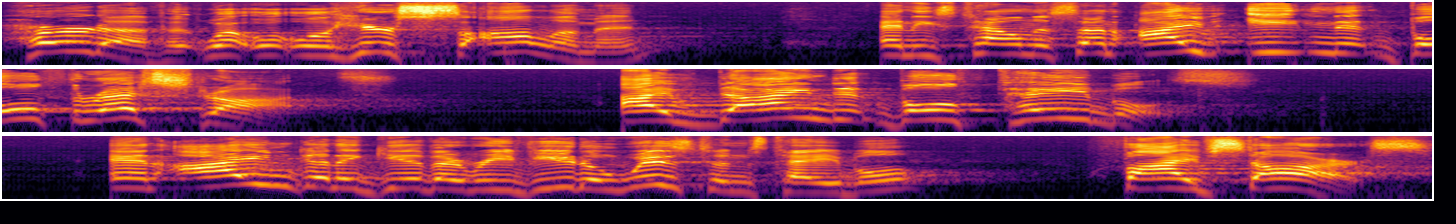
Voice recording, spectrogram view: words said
heard of it. Well, well, here's Solomon and he's telling his son, I've eaten at both restaurants. I've dined at both tables. And I'm going to give a review to Wisdom's table five stars.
